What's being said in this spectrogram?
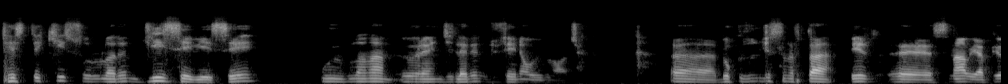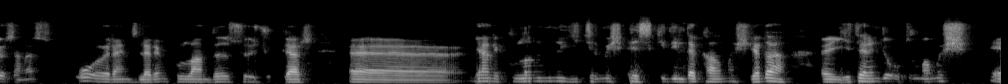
Testteki soruların dil seviyesi uygulanan öğrencilerin düzeyine uygun olacak. 9. sınıfta bir e, sınav yapıyorsanız o öğrencilerin kullandığı sözcükler e, yani kullanımını yitirmiş, eski dilde kalmış ya da e, yeterince oturmamış e,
